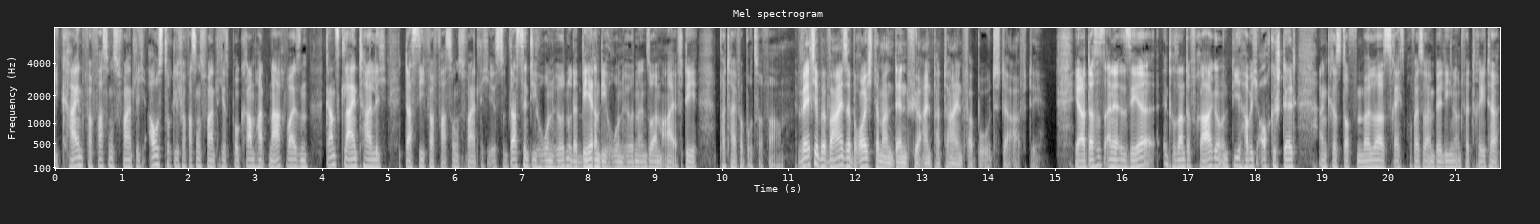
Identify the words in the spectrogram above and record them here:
die kein verfassungsfeindlich, ausdrücklich verfassungsfeindliches Programm hat, nachweisen, ganz kleinteilig, dass sie verfassungsfeindlich ist. Und das sind die hohen Hürden oder wären die hohen Hürden in so einem AfD-Parteiverbotsverfahren. Welche Beweise bräuchte man denn für ein Parteienverbot der AfD? Ja, das ist eine sehr interessante Frage und die habe ich auch gestellt an Christoph Möllers, Rechtsprofessor in Berlin und Vertreter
